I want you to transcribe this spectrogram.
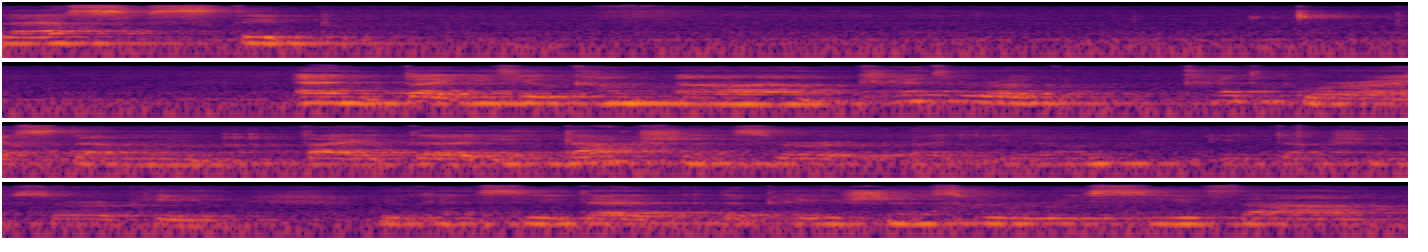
less steep. And but if you com- uh, categorize, categorize them by the induction, ther- uh, you know, induction therapy, you can see that the patients who receive um,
